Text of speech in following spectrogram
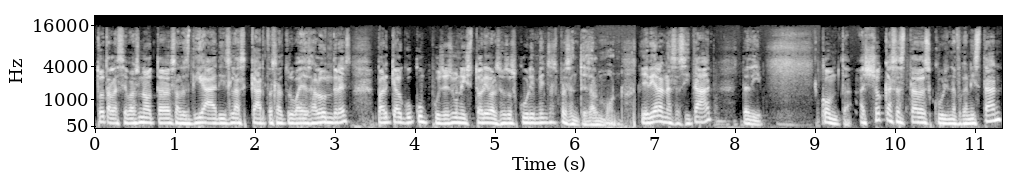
totes les seves notes, els diaris, les cartes, les troballes a Londres perquè algú composés una història dels seus descobriments i els presentés al món. Hi havia la necessitat de dir compte, això que s'està descobrint a Afganistan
